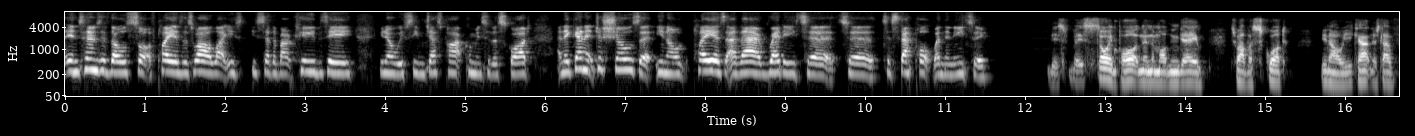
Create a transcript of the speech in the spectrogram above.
In terms of those sort of players as well, like you, you said about Coombsy, you know, we've seen Jess Park come into the squad, and again, it just shows that you know players are there ready to to to step up when they need to. It's it's so important in the modern game to have a squad. You know, you can't just have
